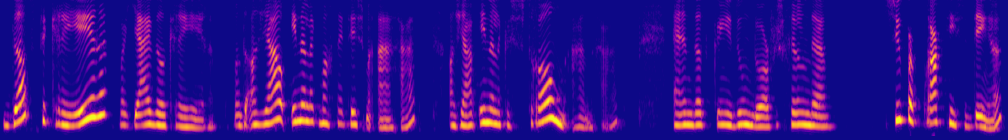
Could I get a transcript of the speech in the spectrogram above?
dat te creëren wat jij wil creëren. Want als jouw innerlijk magnetisme aangaat, als jouw innerlijke stroom aangaat, en dat kun je doen door verschillende super praktische dingen.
